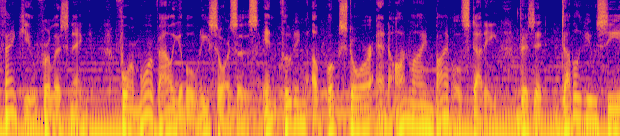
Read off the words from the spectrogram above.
Thank you for listening. For more valuable resources, including a bookstore and online Bible study, visit WCSK.org.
